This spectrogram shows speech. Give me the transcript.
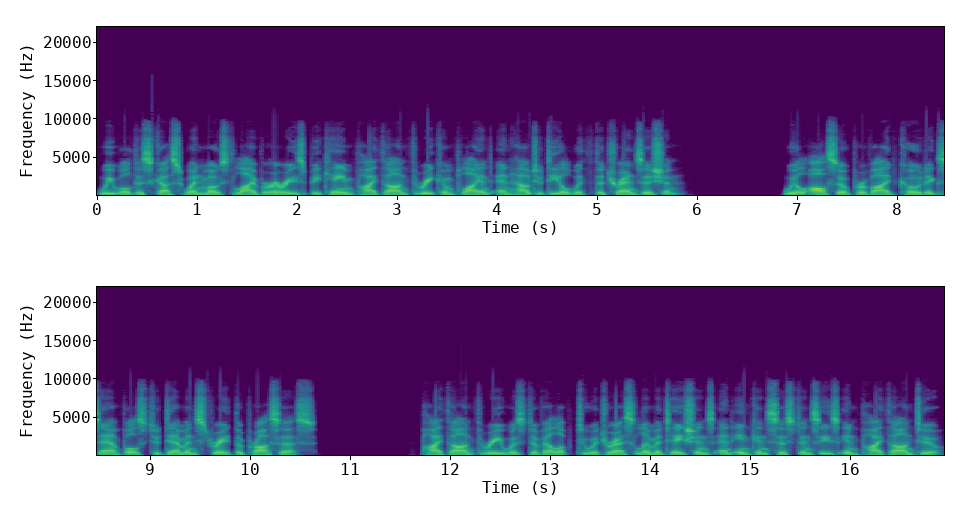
we will discuss when most libraries became Python 3 compliant and how to deal with the transition. We'll also provide code examples to demonstrate the process. Python 3 was developed to address limitations and inconsistencies in Python 2.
